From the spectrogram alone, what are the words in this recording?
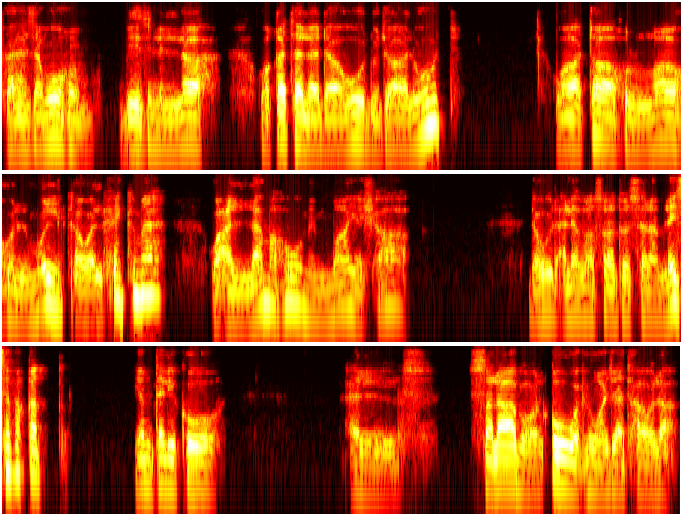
فهزموهم بإذن الله وقتل داود جالوت وآتاه الله الملك والحكمة وعلمه مما يشاء. داود عليه الصلاة والسلام ليس فقط يمتلك الصلابة والقوة في مواجهة هؤلاء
